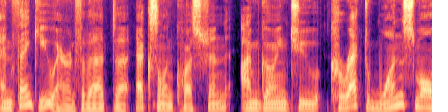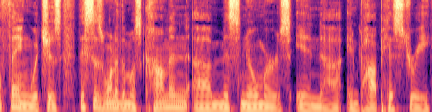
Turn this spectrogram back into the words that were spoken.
And thank you, Aaron, for that uh, excellent question. I'm going to correct one small thing, which is this is one of the most common uh, misnomers in uh, in pop history.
